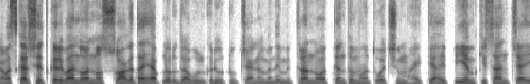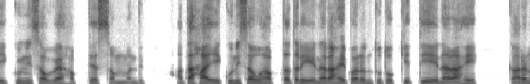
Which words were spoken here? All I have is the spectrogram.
नमस्कार शेतकरी बांधवांनो स्वागत आहे आपलं रुद्रा बोलकर यूट्यूब चॅनलमध्ये. मित्रांनो अत्यंत महत्त्वाची माहिती आहे पी एम किसानच्या एकोणीसाव्या हप्त्यास संबंधित. आता हा एकोणीसावा हप्ता तर येणार आहे परंतु तो किती येणार आहे? कारण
